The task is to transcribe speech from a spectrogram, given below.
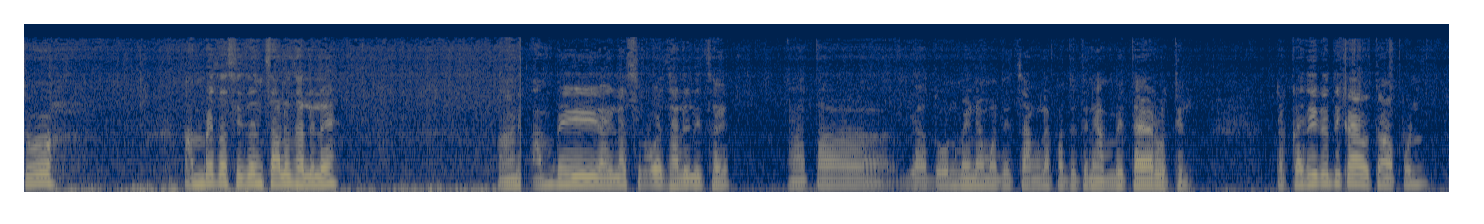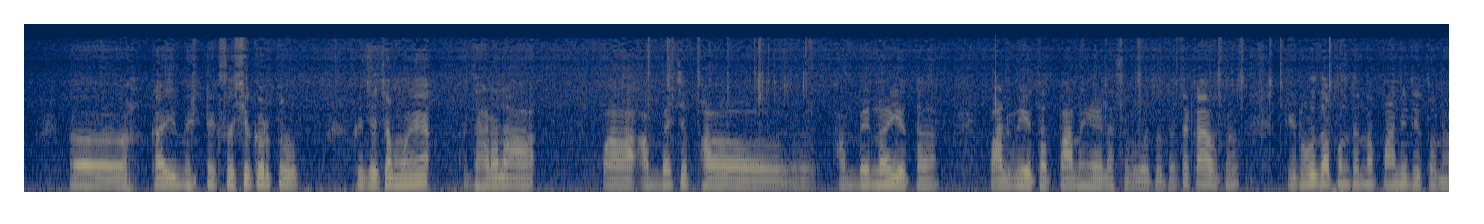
सो आंब्याचा सीझन चालू झालेला आहे. आणि आंबे यायला सुरुवात झालेलीच आहे. आता या दोन महिन्यामध्ये चांगल्या पद्धतीने आंबे तयार होतील. तर कधी कधी काय होतं आपण काही मिस्टेक्स असे करतो की ज्याच्यामुळे झाडाला आ- पा आंब्याचे फा आंबे न येता पालवी येतात पानं यायला सुरुवात होतं तर काय होतं की रोज आपण त्यांना पाणी देतो ना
